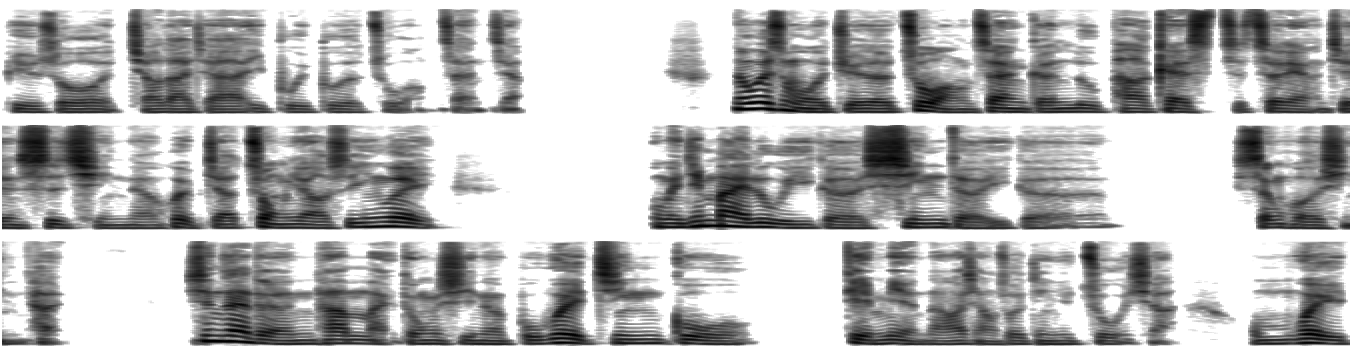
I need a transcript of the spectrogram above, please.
比如说教大家一步一步的做网站这样。那为什么我觉得做网站跟录 Podcast 这两件事情呢会比较重要？是因为我们已经迈入一个新的一个生活形态。现在的人他买东西呢不会经过店面，然后想说进去做一下，我们会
